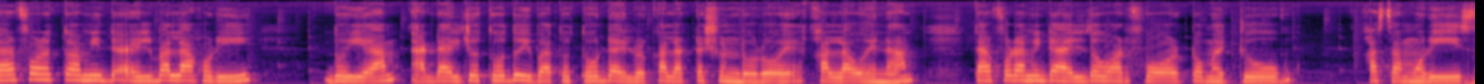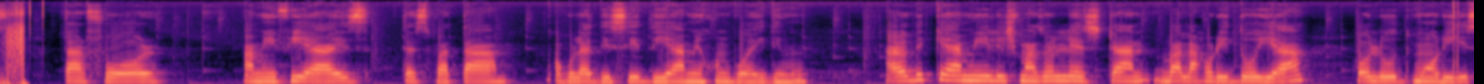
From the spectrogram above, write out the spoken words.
তারপরে তো আমি ডাইল বালা করি, দইয়া। আর ডাইল যত দইবা তত ডাইলের কালারটা সুন্দর হয়, কালা হয় না। তারপর আমি ডাইল দেওয়ার পর টমেটো, কাঁচামরিচ তারপর আমি পেঁয়াজ, তেজপাতা ওগুলা দিছি, দিয়ে আমি এখন বয়াই দিমু। আর ওদিকে আমি ইলিশ মাছের বালা করি দইয়া, হলুদ, মরিচ,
